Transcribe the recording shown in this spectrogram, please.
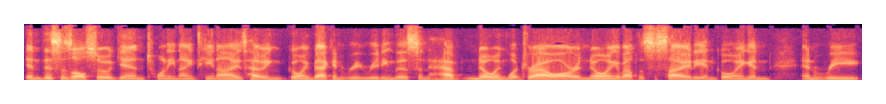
and this is also again 2019 eyes, having going back and rereading this and have knowing what Drow are and knowing about the society and going and and re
